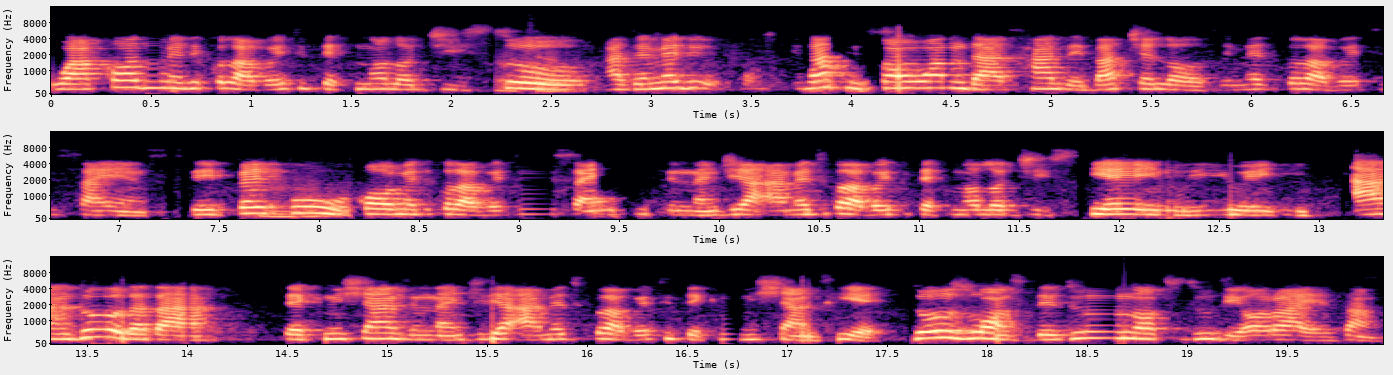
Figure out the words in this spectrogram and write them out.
we are called medical laboratory technologists. Okay. So, as a medical, that is someone that has a bachelor's in medical laboratory science. The people mm-hmm. who call medical laboratory scientists in Nigeria are medical laboratory technologists here in the UAE. And those that are technicians in Nigeria are medical laboratory technicians here. Those ones, they do not do the oral exam.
